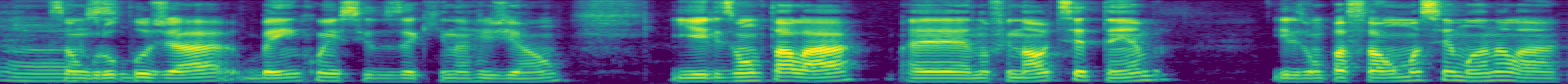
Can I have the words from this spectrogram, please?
Ah, São grupos sim. já bem conhecidos aqui na região. E eles vão estar tá lá é, no final de setembro e eles vão passar uma semana lá.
